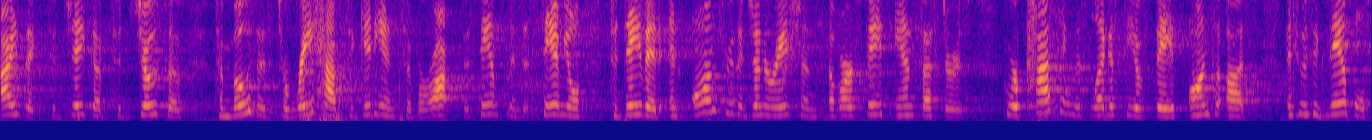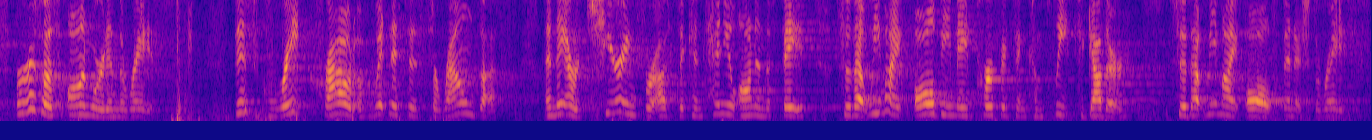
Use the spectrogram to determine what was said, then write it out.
Isaac to Jacob to Joseph to Moses to Rahab to Gideon to Barak to Samson to Samuel to David and on through the generations of our faith ancestors who are passing this legacy of faith on to us and whose example spurs us onward in the race. This great crowd of witnesses surrounds us and they are cheering for us to continue on in the faith so that we might all be made perfect and complete together so that we might all finish the race.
